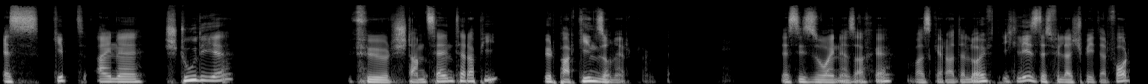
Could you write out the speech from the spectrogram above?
Es gibt eine Studie für Stammzellentherapie für Parkinson-Erkrankte. Das ist so eine Sache, was gerade läuft. Ich lese das vielleicht später vor.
